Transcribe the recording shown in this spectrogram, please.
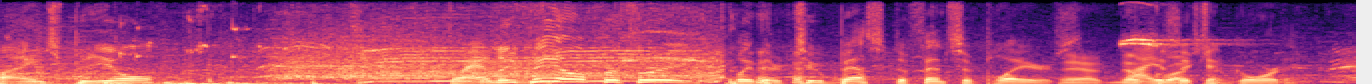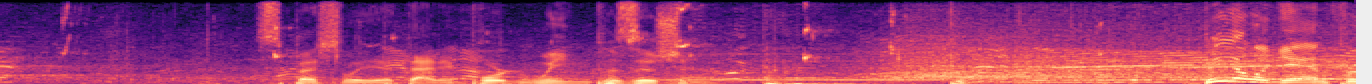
finds Beal. Bradley Beal for three. They're two best defensive players, yeah, no Isaac question. and Gordon. Especially at that important wing position. Beal again for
